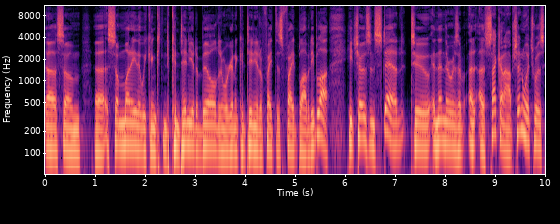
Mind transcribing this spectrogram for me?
uh, some uh, some money that we can continue to build, and we're going to continue to fight this fight. Blah blah blah. He chose instead to, and then there was a, a, a second option, which was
